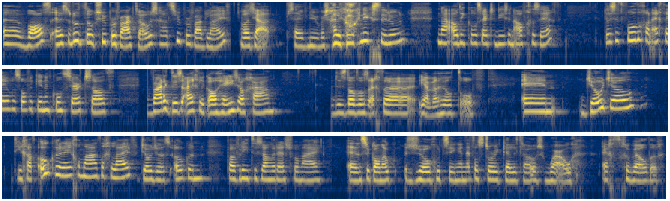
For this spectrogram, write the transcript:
uh, was. En ze doet het ook super vaak trouwens. Ze gaat super vaak live. Want ja, ze heeft nu waarschijnlijk ook niks te doen na al die concerten die zijn afgezegd. Dus het voelde gewoon echt even alsof ik in een concert zat. Waar ik dus eigenlijk al heen zou gaan. Dus dat was echt uh, ja, wel heel tof. En Jojo, die gaat ook regelmatig live. Jojo is ook een favoriete zangeres van mij. En ze kan ook zo goed zingen, net als Story Kelly trouwens. Wauw, echt geweldig.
